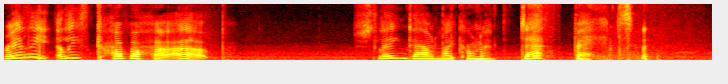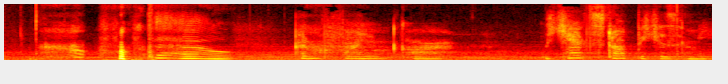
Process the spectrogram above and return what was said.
Really? At least cover her up. She's laying down like on a deathbed. what the hell? I'm fine, Car. We can't stop because of me.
